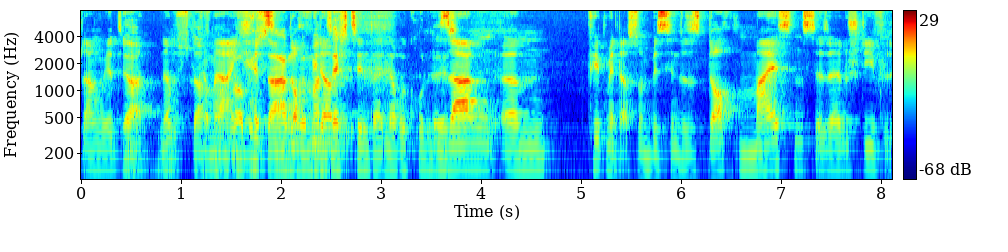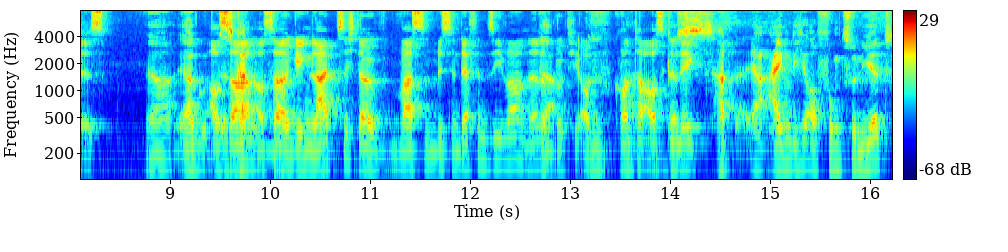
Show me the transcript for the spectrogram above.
sagen wir jetzt ja, mal. Ne? Das darf Kann man, man glaube ich, sagen, wenn man 16. in der Rückrunde ist. Sagen, ähm, fehlt mir das so ein bisschen, dass es doch meistens derselbe Stiefel ist. Ja, ja gut. Außer, kann, außer gegen Leipzig, da war es ein bisschen defensiver, ne? ja, wirklich auf Konter ausgelegt. Das hat ja eigentlich auch funktioniert.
